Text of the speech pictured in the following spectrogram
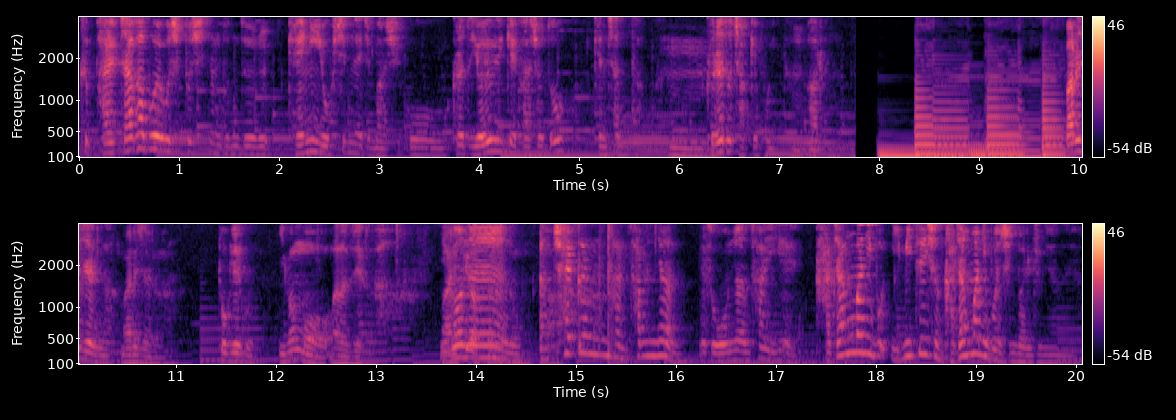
그발 작아 보이고 싶으시는 분들 괜히 욕심내지 마시고 그래도 여유 있게 가셔도 괜찮다. 음, 그래도 작게 보인다. 음. 발은. 마르젤라 마르젤라. 독일군. 이건 뭐 마르지엘라. 필요 이거는 한 최근 한 3년에서 5년 사이에 가장 많이 본 이미테이션 가장 많이 본 신발 중에 하나예요.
